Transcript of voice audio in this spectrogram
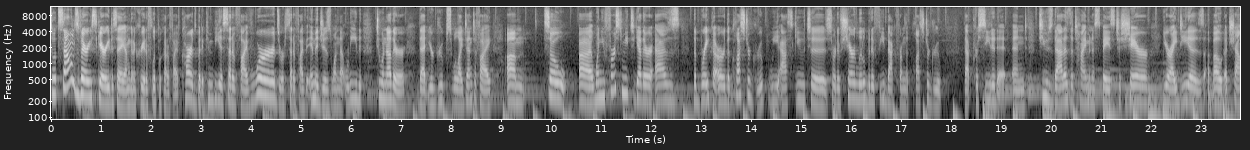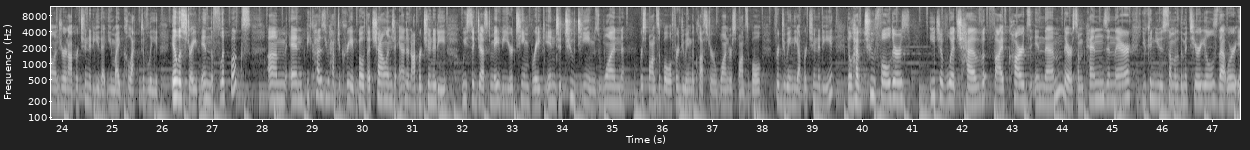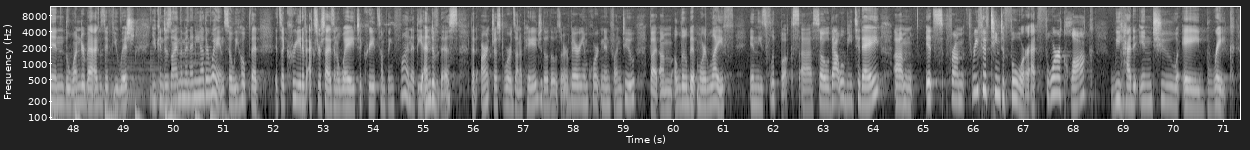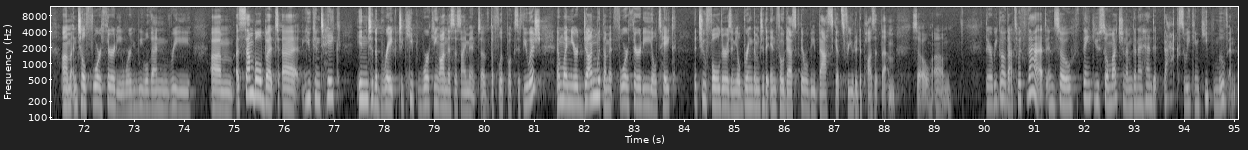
So it sounds very scary to say I'm going to create a flip book out of five cards, but it can be a set of five words or a set of five images, one that lead to another that your groups will identify. Um, so uh, when you first meet together as the break or the cluster group, we ask you to sort of share a little bit of feedback from the cluster group that preceded it and to use that as a time and a space to share your ideas about a challenge or an opportunity that you might collectively illustrate in the flip books. Um, and because you have to create both a challenge and an opportunity, we suggest maybe your team break into two teams, one responsible for doing the cluster, one responsible for doing the opportunity. You'll have two folders, each of which have five cards in them. There are some pens in there. You can use some of the materials that were in the Wonder Bags if you wish. You can design them in any other way. And so we hope that it's a creative exercise and a way to create something fun at the end of this that aren't just words on a page, though those are very important and fun too, but um, a little bit more life in these flip books. Uh, so that will be today. Um, it's from 3.15 to 4. At 4 o'clock, we head into a break um, until 4.30, where we will then reassemble, um, but uh, you can take into the break to keep working on this assignment of the flip books if you wish. And when you're done with them at 4.30, you'll take the two folders and you'll bring them to the info desk. There will be baskets for you to deposit them. So um, there we go, that's with that. And so thank you so much and I'm gonna hand it back so we can keep moving.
